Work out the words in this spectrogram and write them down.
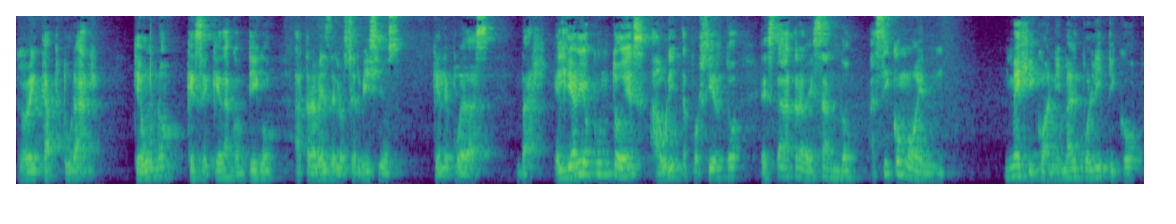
recapturar que uno que se queda contigo a través de los servicios que le puedas dar. El diario.es, ahorita por cierto, está atravesando, así como en México, Animal Político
